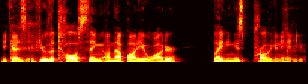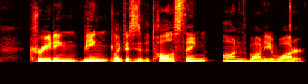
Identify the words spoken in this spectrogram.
because if you're the tallest thing on that body of water, lightning is probably going to hit you. creating, being, like Jesse said, the tallest thing on the body of water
